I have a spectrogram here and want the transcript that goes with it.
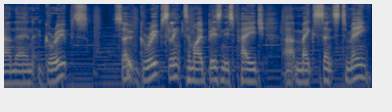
And then groups. So groups linked to my business page uh, makes sense to me.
